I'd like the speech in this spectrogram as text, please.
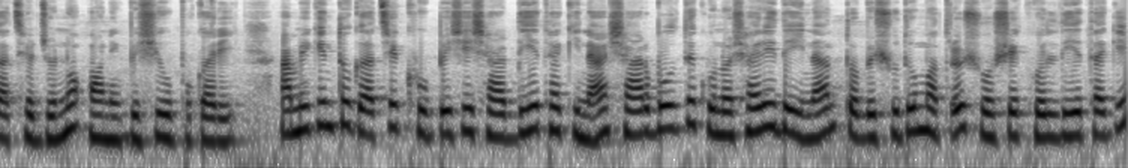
গাছের জন্য অনেক বেশি উপকারী। আমি কিন্তু গাছে খুব বেশি সার দিয়ে থাকি না। সার বলতে কোনো সারই দেই না, তবে শুধুমাত্র সর্ষে খৈল দিয়ে থাকি,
